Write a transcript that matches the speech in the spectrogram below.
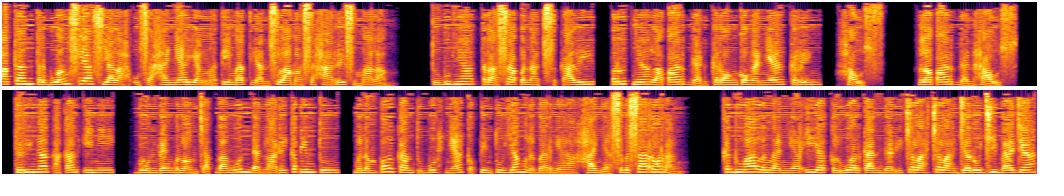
Akan terbuang sia-sialah usahanya yang mati-matian selama sehari semalam. Tubuhnya terasa penat sekali, Perutnya lapar dan kerongkongannya kering, haus. Lapar dan haus. Teringat akan ini, Bun Beng meloncat bangun dan lari ke pintu, menempelkan tubuhnya ke pintu yang lebarnya hanya sebesar orang. Kedua lengannya ia keluarkan dari celah-celah jeruji baja,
